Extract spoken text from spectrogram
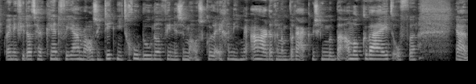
ik weet niet of je dat herkent, van ja, maar als ik dit niet goed doe, dan vinden ze me als collega niet meer aardig en dan braak ik misschien mijn baan wel kwijt. Of uh, ja,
